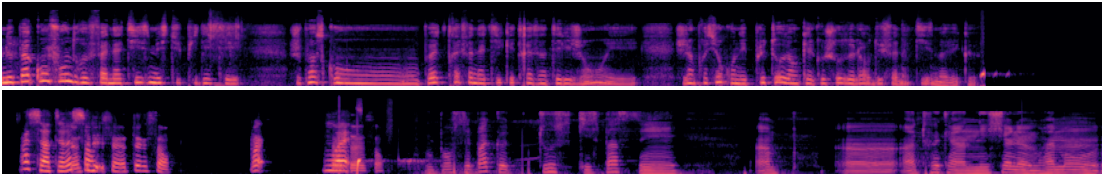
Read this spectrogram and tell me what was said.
Ne pas confondre fanatisme et stupidité. Je pense qu'on peut être très fanatique et très intelligent et j'ai l'impression qu'on est plutôt dans quelque chose de l'ordre du fanatisme avec eux. Ah, c'est intéressant. intér- c'est intéressant. Ouais, Ouais. intéressant. Vous pensez pas que tout ce qui se passe, c'est un, un, un truc à une échelle vraiment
